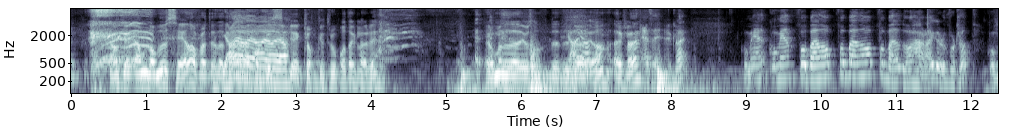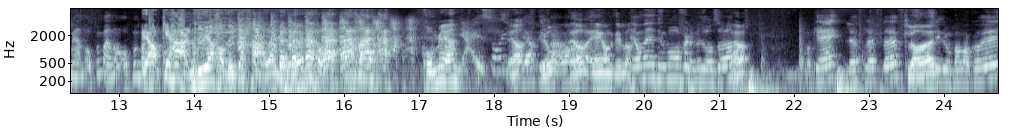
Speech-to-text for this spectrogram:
Ja, okay. ja, men da må du se, da, for dette ja, ja, er faktisk eh, klokketro på at jeg klarer. Jo, men det er jo sånn det, det, ja, ja. Er du klar? Jeg ser, er du klar? Kom igjen, kom igjen, få beina opp, få beina opp. få beina Du har hæla i gulvet fortsatt. Kom igjen, opp med beina. opp med beina Jeg har ikke hæla Du, jeg hadde ikke hæla i gulvet. Kom igjen. Jeg så ikke ja, at de jo, ja, en gang til, da. Ja, nei, du må følge med, du også. Ja. Ok, løft, løft, løft. Klar. Skyv rumpa bakover.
